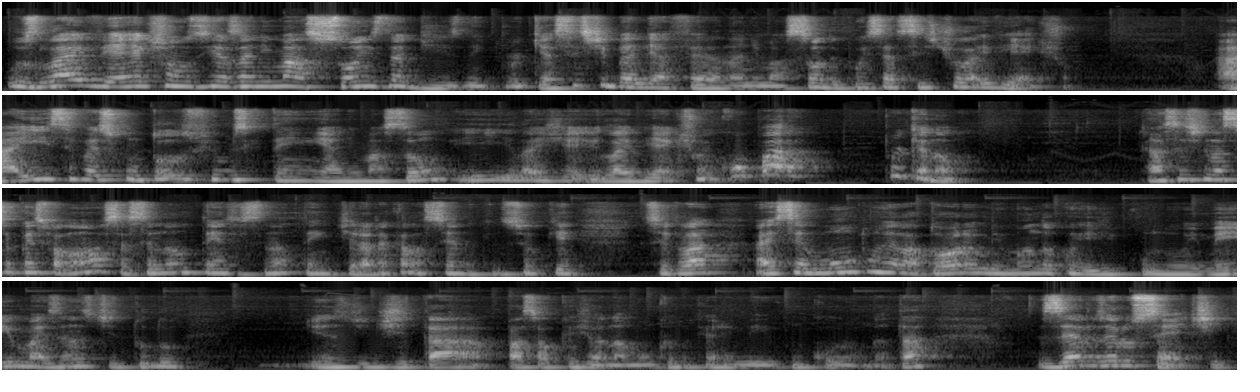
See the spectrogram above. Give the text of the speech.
Os live actions e as animações da Disney, porque assiste Bela e a Fera na animação, depois você assiste o live action. Aí você faz com todos os filmes que tem animação e live action e compara. Por que não? Assiste na sequência e fala, nossa, você não tem, essa cena tem, tirar aquela cena aqui, não sei o que, sei lá. Aí você monta um relatório, me manda no e-mail, mas antes de tudo, antes de digitar, passar o queijo na mão, que eu não quero e-mail com coronga, tá? 007.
